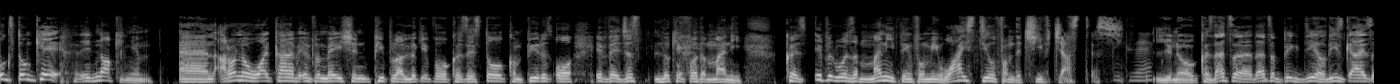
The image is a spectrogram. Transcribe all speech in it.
Oaks don't care. They're knocking him. And I don't know what kind of information people are looking for because they stole computers or if they're just looking for the money. Because if it was a money thing for me, why steal from the chief justice? Exactly. You know, because that's a that's a big deal. These guys.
